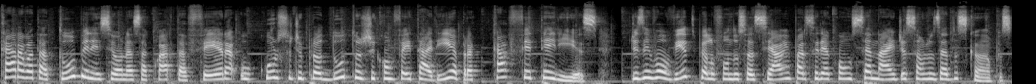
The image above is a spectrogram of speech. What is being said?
Caraguatatuba iniciou nesta quarta-feira o curso de produtos de confeitaria para cafeterias desenvolvido pelo Fundo Social em parceria com o Senai de São José dos Campos.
